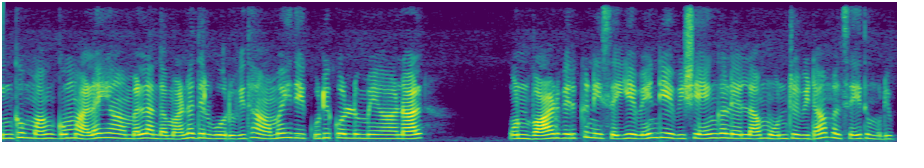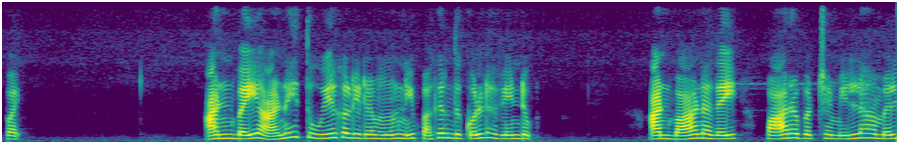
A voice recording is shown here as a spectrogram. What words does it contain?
இங்கும் அங்கும் அலையாமல் அந்த மனதில் ஒருவித அமைதி குடிகொள்ளுமேயானால் உன் வாழ்விற்கு நீ செய்ய வேண்டிய விஷயங்கள் எல்லாம் ஒன்று விடாமல் செய்து முடிப்பாய். அன்பை அனைத்து உயிர்களிடமும் நீ பகிர்ந்து கொள்ள வேண்டும். அன்பானதை பாரபட்சம் இல்லாமல்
